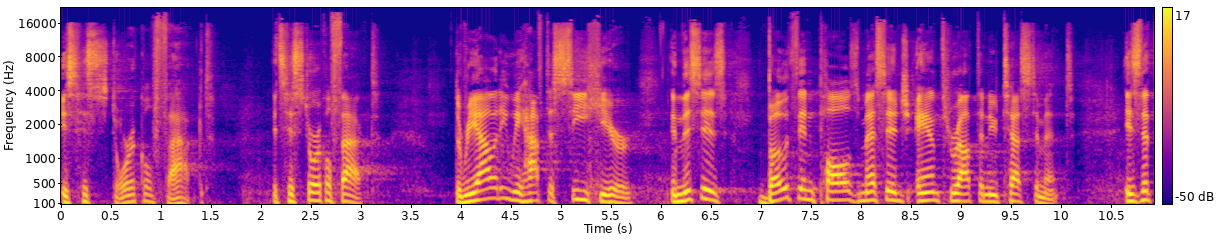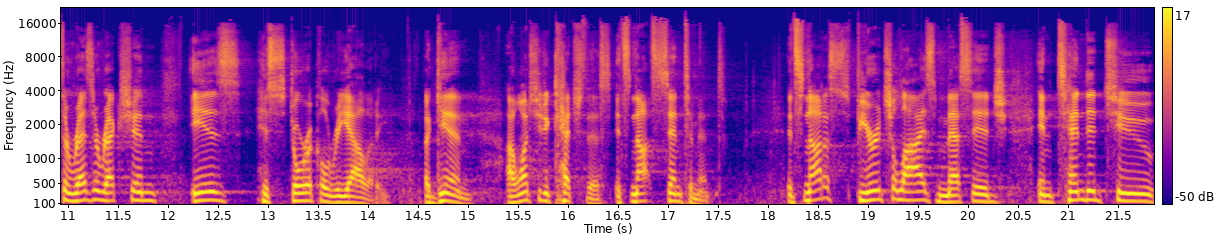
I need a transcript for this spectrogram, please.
is historical fact. It's historical fact. The reality we have to see here, and this is both in Paul's message and throughout the New Testament, is that the resurrection is historical reality. Again, I want you to catch this. It's not sentiment. It's not a spiritualized message intended to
